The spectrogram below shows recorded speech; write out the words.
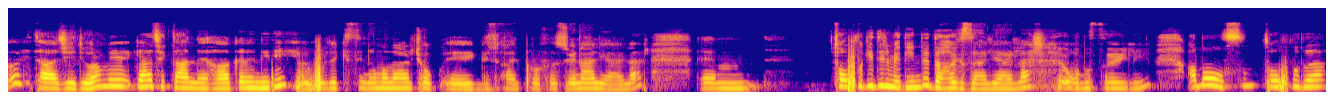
öyle tercih ediyorum ve gerçekten de Hakan'ın dediği gibi buradaki sinemalar çok e, güzel, profesyonel yerler. E, toplu gidilmediğinde daha güzel yerler, onu söyleyeyim. Ama olsun toplu da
